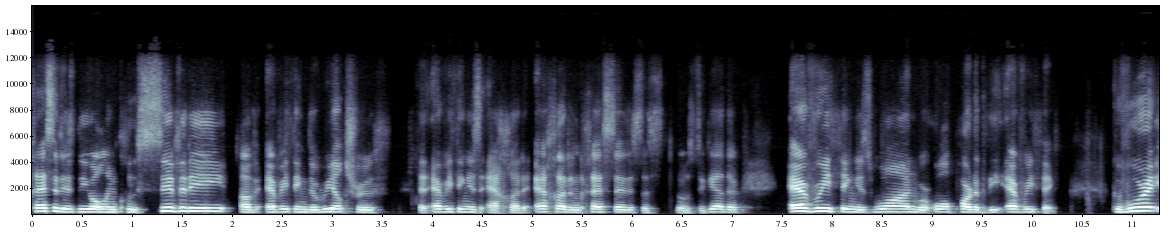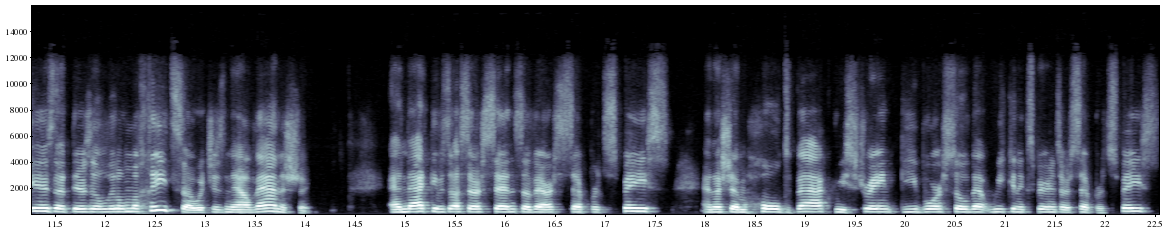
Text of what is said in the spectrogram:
Chesed is the all-inclusivity of everything, the real truth, that everything is Echad. Echad and Chesed this goes together. Everything is one. We're all part of the everything. Gavura is that there's a little machitza, which is now vanishing. And that gives us our sense of our separate space. And Hashem holds back, restraint, gibor, so that we can experience our separate space.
